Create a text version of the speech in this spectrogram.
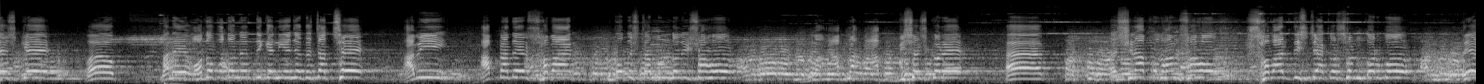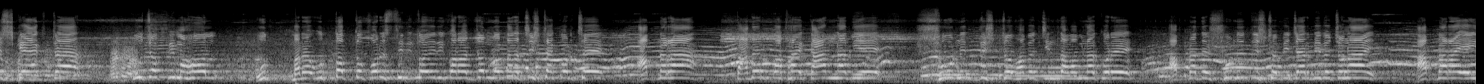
দেশকে মানে অধপতনের দিকে নিয়ে যেতে চাচ্ছে। আমি আপনাদের সবার উপদেষ্টা মণ্ডলী সহ বিশেষ করে সেনাপ্রধান সহ সবার দৃষ্টি আকর্ষণ করব। দেশকে একটা কুচক্রী মহল মানে উত্তপ্ত পরিস্থিতি তৈরি করার জন্য তারা চেষ্টা করছে। আপনারা তাদের কথায় কান না দিয়ে সুনির্দিষ্টভাবে চিন্তা ভাবনা করে আপনাদের সুনির্দিষ্ট বিচার বিবেচনায় আপনারা এই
